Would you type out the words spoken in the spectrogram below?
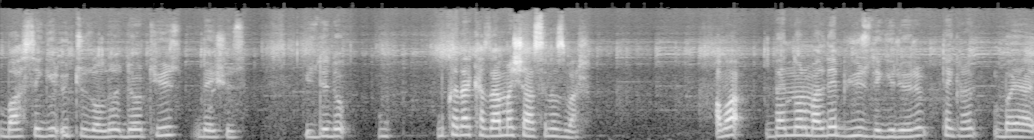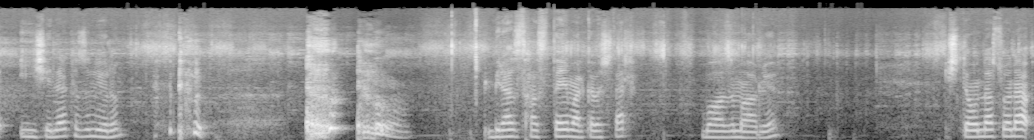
bahse gir 300 oldu. 400, 500. Yüzde bu kadar kazanma şansınız var. Ama ben normalde hep 100 ile giriyorum. Tekrar bayağı iyi şeyler kazanıyorum. Biraz hastayım arkadaşlar. Boğazım ağrıyor. İşte ondan sonra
